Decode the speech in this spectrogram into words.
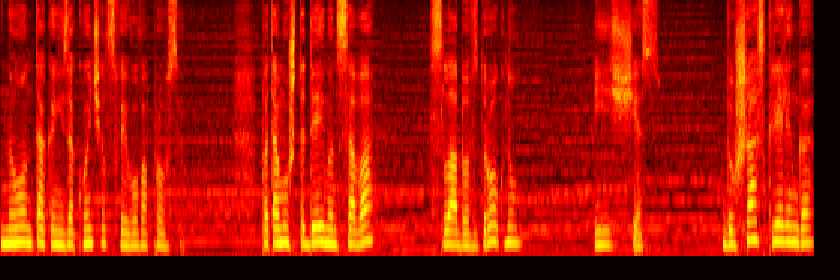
Но он так и не закончил своего вопроса, потому что Деймон Сова слабо вздрогнул и исчез. Душа Скреллинга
